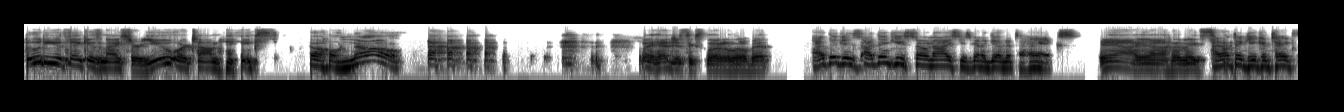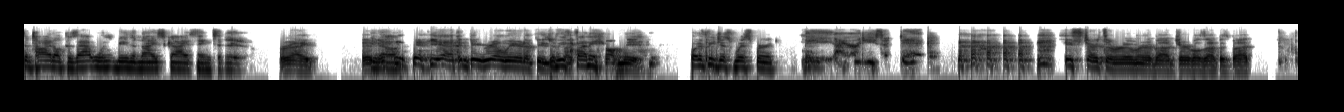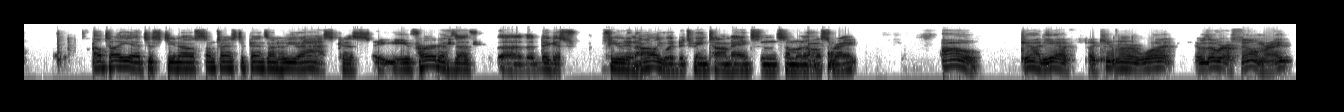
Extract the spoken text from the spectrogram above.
Who do you think is nicer, you or Tom Hanks? Oh no! My head just exploded a little bit. I think he's I think he's so nice he's going to give it to Hanks. Yeah, yeah, that makes I don't think he could take the title because that wouldn't be the nice guy thing to do. right. You know? yeah, it'd be real weird if he's It'd just be like, funny. "Oh, me. What if he just whispered, "Me, I heard he's a dick." he starts a rumor about gerbils up his butt. I'll tell you, it just you know sometimes depends on who you ask because you've heard of the uh, the biggest feud in Hollywood between Tom Hanks and someone else, right? Oh, God, yeah. I can't remember what. It was over a film, right?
